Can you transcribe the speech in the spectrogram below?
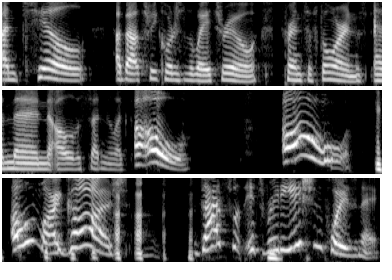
until about three quarters of the way through Prince of Thorns, and then all of a sudden you're like, oh, oh, oh my gosh, that's what it's radiation poisoning.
